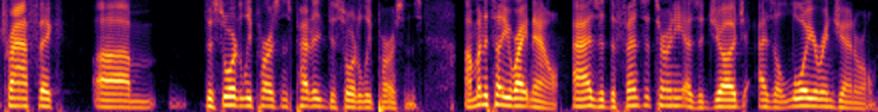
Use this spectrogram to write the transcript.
traffic, um, disorderly persons, petty disorderly persons. I'm going to tell you right now, as a defense attorney, as a judge, as a lawyer in general,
